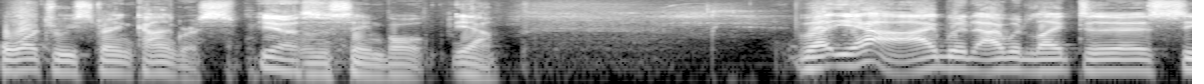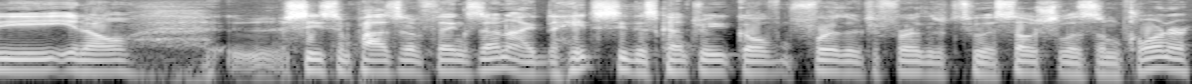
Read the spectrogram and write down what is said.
or to restrain Congress. Yes. in the same boat. Yeah. But yeah, I would I would like to see you know see some positive things done. I'd hate to see this country go further to further to a socialism corner.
